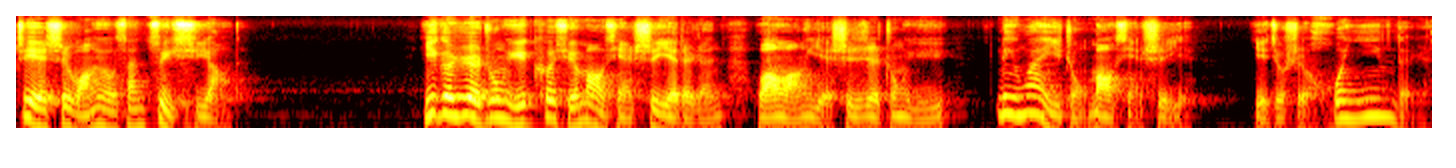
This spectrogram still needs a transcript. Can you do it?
这也是王佑三最需要的。一个热衷于科学冒险事业的人，往往也是热衷于另外一种冒险事业，也就是婚姻的人。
